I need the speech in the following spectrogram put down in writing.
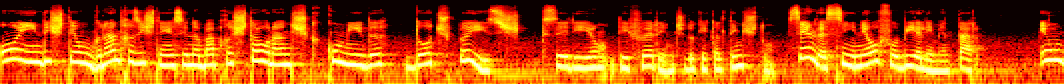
Ou ainda isto tem uma grande resistência na bab restaurantes que comida de outros países que seriam diferentes do que, que ele tem costume. Sendo assim, neofobia alimentar é um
